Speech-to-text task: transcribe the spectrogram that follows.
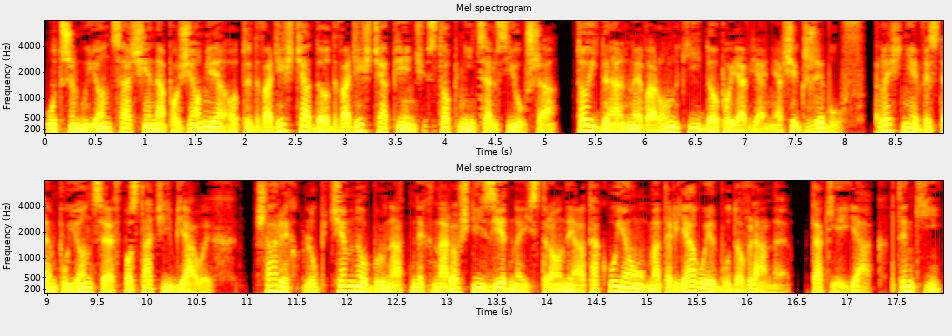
utrzymująca się na poziomie od 20 do 25 stopni Celsjusza, to idealne warunki do pojawiania się grzybów. Pleśnie występujące w postaci białych, szarych lub ciemno-brunatnych narośli z jednej strony atakują materiały budowlane, takie jak tynki,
